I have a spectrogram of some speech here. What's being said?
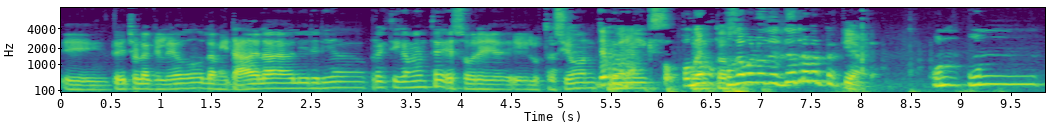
De hecho, la que leo, la mitad de la librería prácticamente es sobre ilustración, cómics, pongamos- pongámoslo desde otra perspectiva. mira. Un, un,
